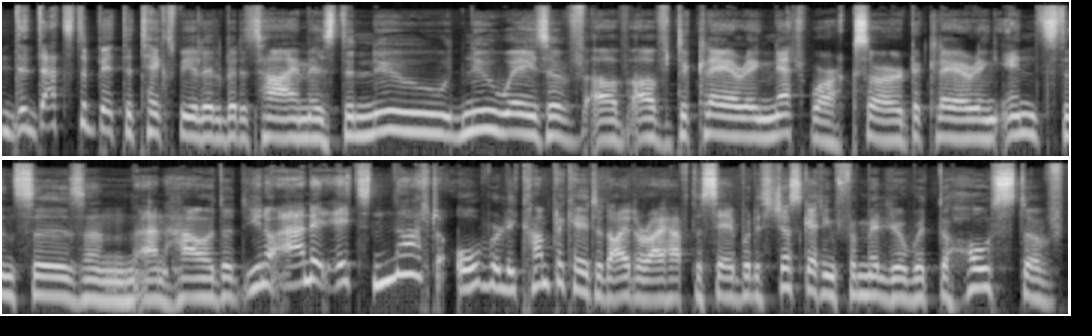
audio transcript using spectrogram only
that's the bit that takes me a little bit of time is the new new ways of, of, of declaring networks or declaring instances and, and how the you know and it, it's not overly complicated either I have to say but it's just getting familiar with the host of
